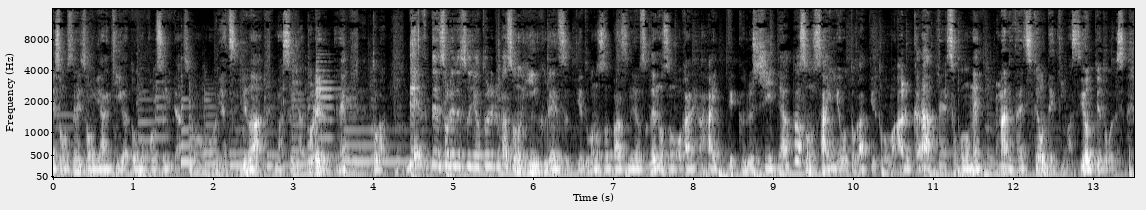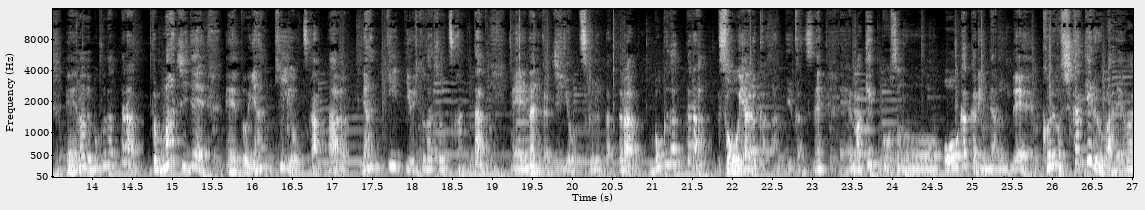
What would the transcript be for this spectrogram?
ー、そうですね、そのヤンキーがどうのこうするみたいな、そのやつっていうのは、まあ数字が取れるんでね、とか。で、で、それで数字が取れるか、そのインフルエンスっていうところのそのバズの要素でのそのお金が入ってくるし、で、あとはその採用とかっていうところもあるから、そこのね、マネタイズをできますよっていうところです。えー、なので僕だったら、マジで、えっ、ー、と、ヤンキーを使った、ヤンキーっていう人たちを使った、えー、何か事業を作るんだったら、僕だったらそうやるかなっていうかですね。えー、まあ結構その、大掛かりになるんで、これを仕掛ける我々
